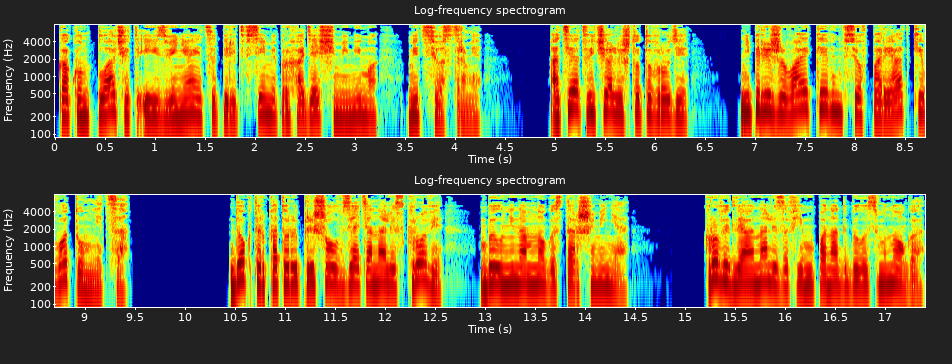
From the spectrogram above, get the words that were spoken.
как он плачет и извиняется перед всеми проходящими мимо медсестрами. А те отвечали что-то вроде «Не переживай, Кевин, все в порядке, вот умница». Доктор, который пришел взять анализ крови, был не намного старше меня. Крови для анализов ему понадобилось много,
